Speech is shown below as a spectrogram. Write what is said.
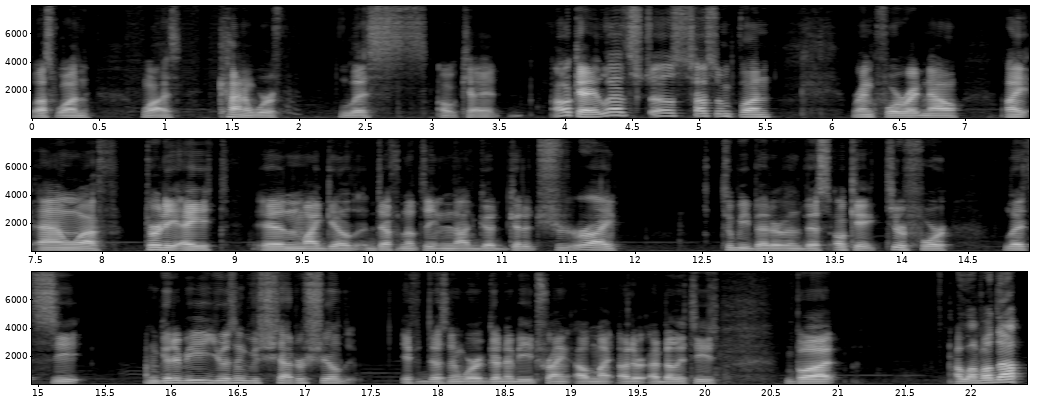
Last one was kind of worth worthless. Okay. Okay, let's just have some fun. Rank 4 right now. I am with 38 in my guild. Definitely not good. Gonna try to be better than this. Okay, tier 4. Let's see. I'm gonna be using the Shatter Shield. If it doesn't work, gonna be trying out my other abilities. But I leveled up.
